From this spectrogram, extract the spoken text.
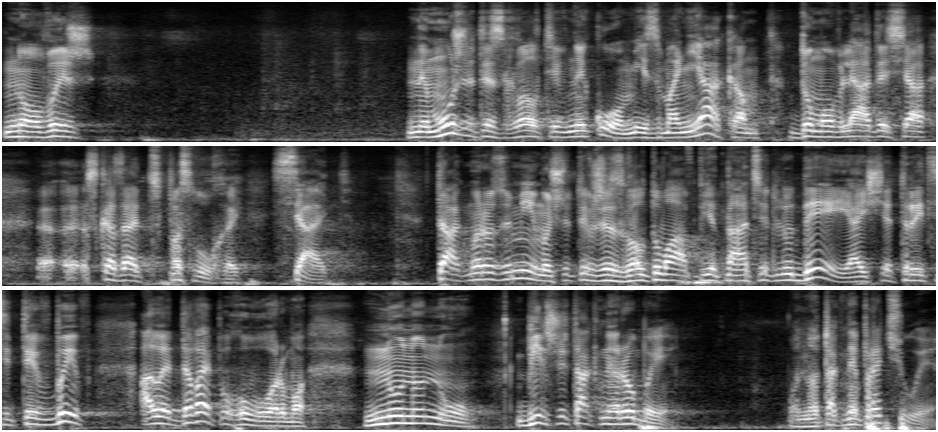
Ну ви ж не можете з гвалтівником і з маньяком домовлятися, е, е, сказати, послухай, сядь. Так, ми розуміємо, що ти вже зґвалтував 15 людей, а ще 30 ти вбив. Але давай поговоримо. Ну ну ну, більше так не роби. Воно так не працює.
